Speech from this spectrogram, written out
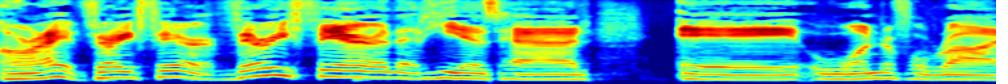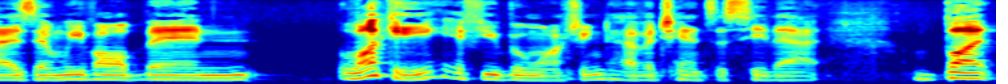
All right, very fair. Very fair that he has had a wonderful rise, and we've all been lucky, if you've been watching, to have a chance to see that. But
